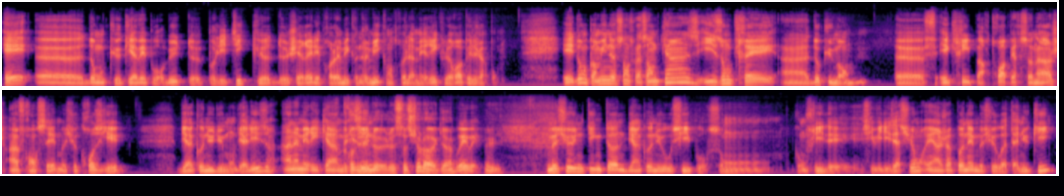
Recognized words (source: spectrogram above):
et euh, donc qui avait pour but politique de gérer les problèmes économiques entre l'Amérique, l'Europe et le Japon. Et donc en 1975, ils ont créé un document écrit par trois personnages, un Français, M. Crozier, bien connu du mondialisme, un Américain, M. Crozier, le, sociologue. Hein. oui, oui. oui. Monsieur Huntington, bien connu aussi pour son conflit des civilisations, et un japonais, M. Watanuki.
